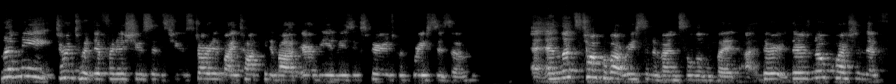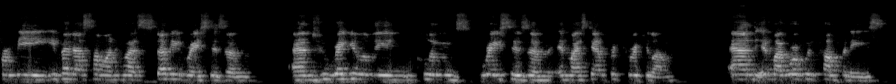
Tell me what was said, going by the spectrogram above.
Let me turn to a different issue since you started by talking about Airbnb's experience with racism. And let's talk about recent events a little bit. Uh, there, there's no question that for me, even as someone who has studied racism, and who regularly includes racism in my Stanford curriculum and in my work with companies.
